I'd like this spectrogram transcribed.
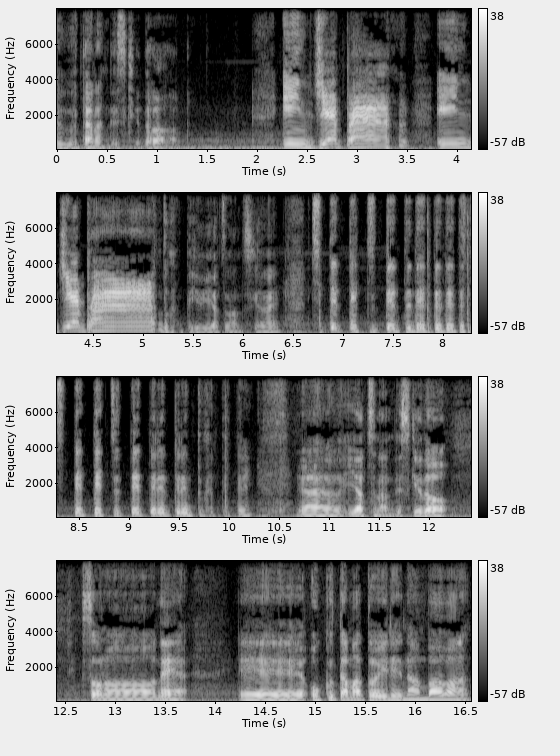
う歌なんですけど、in Japan! in Japan! とかっていうやつなんですけどね。つってってつってってってってってつってってつってってれってれとかって言ってね、やつなんですけど、そのね、えー、奥多摩トイレナンバーワン、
